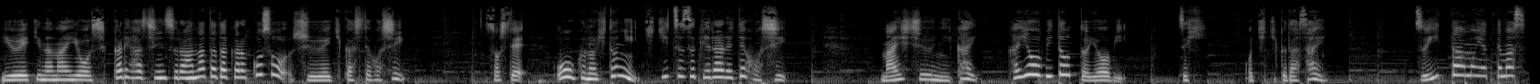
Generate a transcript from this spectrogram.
有益な内容をしっかり発信するあなただからこそ収益化してほしい。そして多くの人に聞き続けられてほしい。毎週2回、火曜日と土曜日、ぜひお聴きください。ツイッターもやってます。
